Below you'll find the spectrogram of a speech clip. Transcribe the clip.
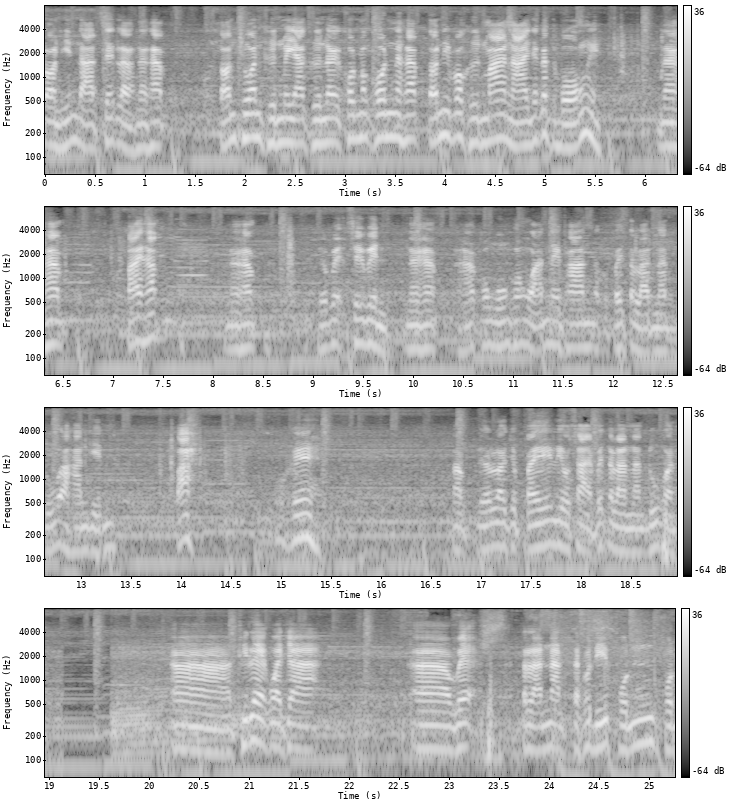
ร้อนหินดาดเสร็จแล้วนะครับ ตอนชวนขึ้นไม่อยากขึ้นเลยคนบางคนนะครับ ตอนนี้พอขึ้นมาหนายยังก็จะบองนี่นะครับ ไปครับนะครับ เดี๋ยวไปเซเว่นนะครับ หาของหวงของหวานในพานแล้วก็ไปตลาดนัดดูอาหารเย็นไปโอเค ครับเดี๋ยวเราจะไปเลี้ยวซ้ายไปตลาดนัดดูก่อนอ่าที่แรกว่าจะอ่าแวะตลาดนัดแต่พอดีฝนฝน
